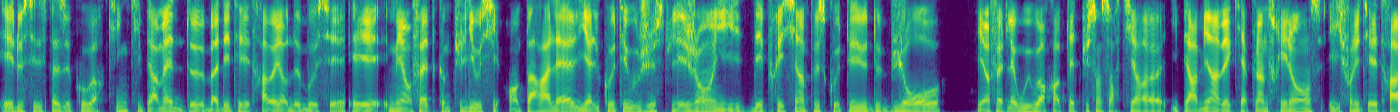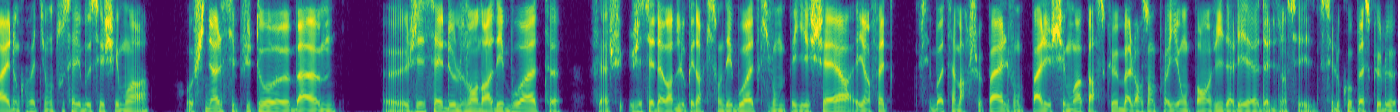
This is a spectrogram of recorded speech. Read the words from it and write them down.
et de ces espaces de coworking qui permettent de bah, d'aider les travailleurs de bosser. Et mais en fait, comme tu le dis aussi, en parallèle, il y a le côté où juste les gens ils déprécient un peu ce côté de bureau. Et en fait, là, WeWork aurait peut-être pu s'en sortir euh, hyper bien avec il y a plein de freelance et ils font du télétravail, donc en fait ils vont tous aller bosser chez moi. Au final, c'est plutôt bah euh, j'essaie de le vendre à des boîtes. J'essaie d'avoir des locataires qui sont des boîtes qui vont me payer cher. Et en fait ces boîtes ça marche pas. Elles vont pas aller chez moi parce que bah, leurs employés ont pas envie d'aller euh, d'aller dans ces, locaux parce que le,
